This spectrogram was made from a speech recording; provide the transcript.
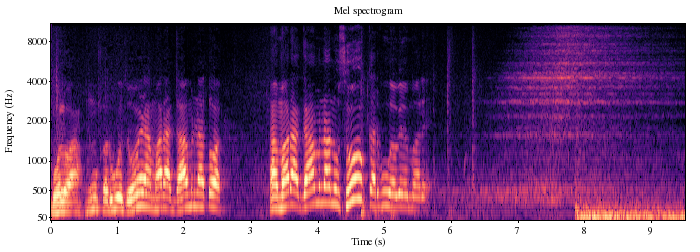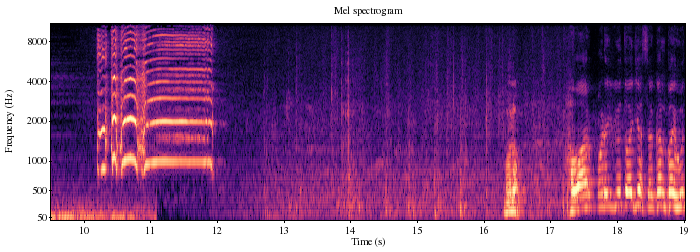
બોલો આ હું કરવું જોઈએ? આ મારા ગામના તો આ મારા ગામનાનું શું કરવું હવે મારે? બોલો. હવાર પડી ગયું તો જે સગનભાઈ હું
